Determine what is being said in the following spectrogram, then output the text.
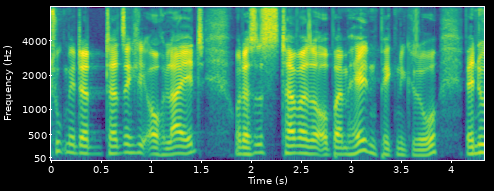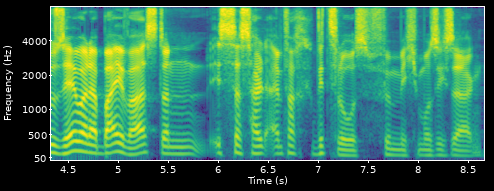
tut mir da tatsächlich auch leid. Und das ist teilweise auch beim Heldenpicknick so. Wenn du selber dabei warst, dann ist das halt einfach witzlos für mich, muss ich sagen.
